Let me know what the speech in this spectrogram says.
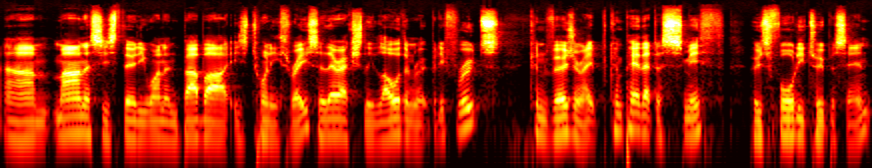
Um, Marnus is 31 and Babar is 23, so they're actually lower than Root. But if Root's conversion rate, compare that to Smith, who's 42%,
